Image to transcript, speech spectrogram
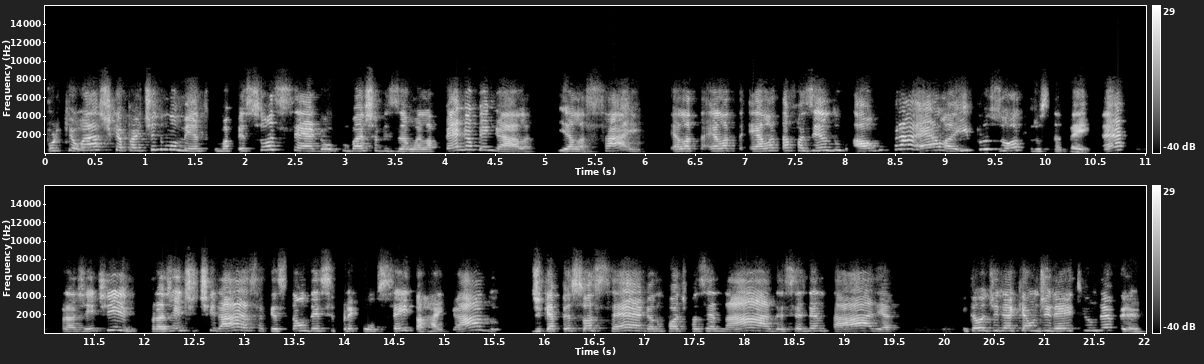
porque eu acho que a partir do momento que uma pessoa cega ou com baixa visão, ela pega a bengala e ela sai, ela ela ela está fazendo algo para ela e para os outros também, né? Para a gente para gente tirar essa questão desse preconceito arraigado de que a pessoa cega não pode fazer nada, é sedentária. Então eu diria que é um direito e um dever.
